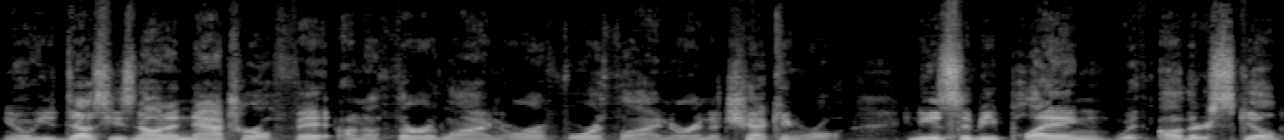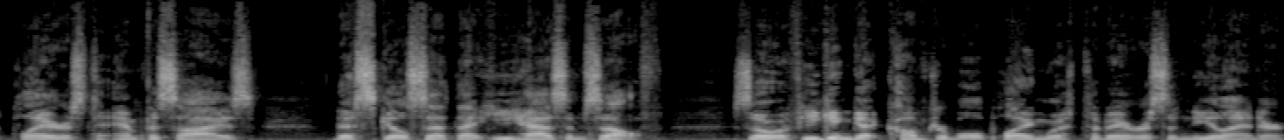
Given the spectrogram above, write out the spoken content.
You know, he does. He's not a natural fit on a third line or a fourth line or in a checking role. He needs to be playing with other skilled players to emphasize the skill set that he has himself. So if he can get comfortable playing with Tavares and Nylander,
